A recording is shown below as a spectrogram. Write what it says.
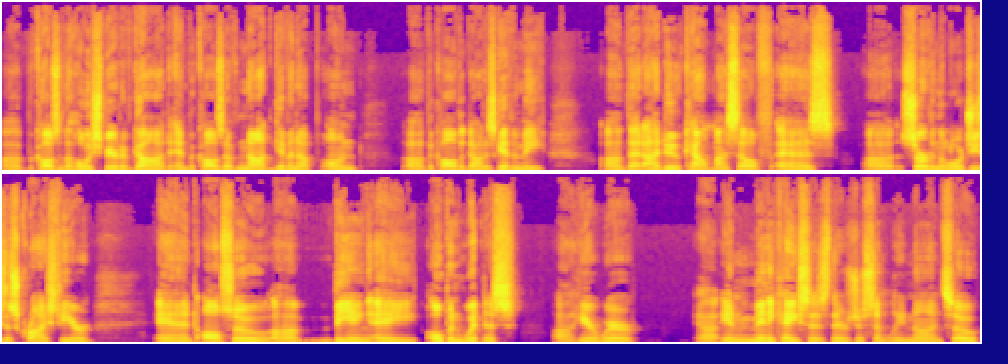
uh, because of the Holy Spirit of God and because of not giving up on the call that God has given me. that I do count myself as uh, serving the Lord Jesus Christ here, and also uh, being a open witness uh, here, where uh, in many cases there's just simply none. So.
